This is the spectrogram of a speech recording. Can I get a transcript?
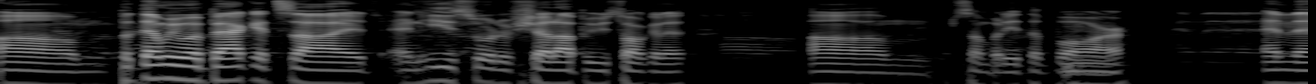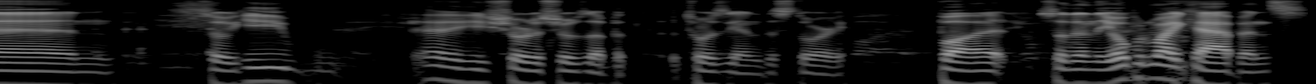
Um, but then we went back inside, and he sort of shut up. He was talking to um, somebody at the bar, and then so he eh, he sort of shows up at, towards the end of the story. But so then the open mic happens.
